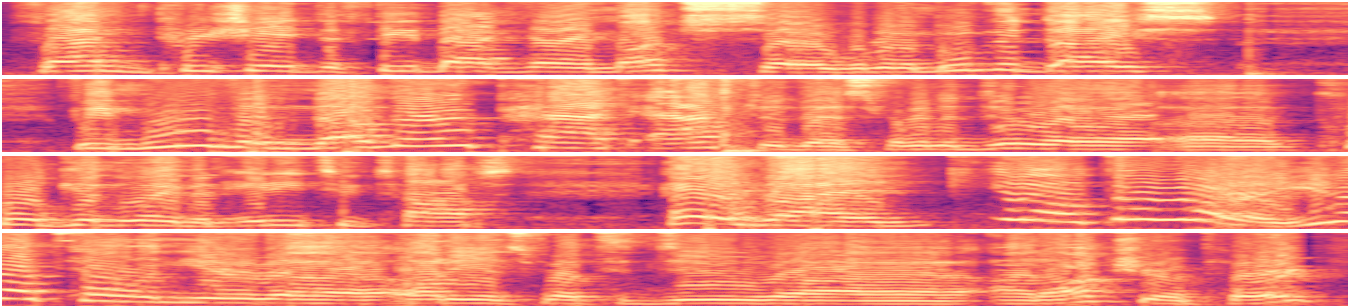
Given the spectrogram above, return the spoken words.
Flam, appreciate the feedback very much. So we're going to move the dice. If we move another pack after this, we're going to do a, a cool giveaway of an 82 Topps. Hey, Ryan, you know, don't worry. You're not telling your uh, audience what to do uh, on auction report.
